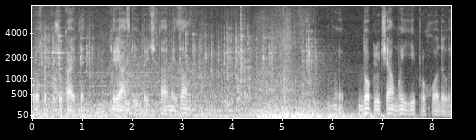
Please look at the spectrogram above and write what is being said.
Просто пошукайте Кірянський той читальний зал. Ми, до ключа ми її проходили.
